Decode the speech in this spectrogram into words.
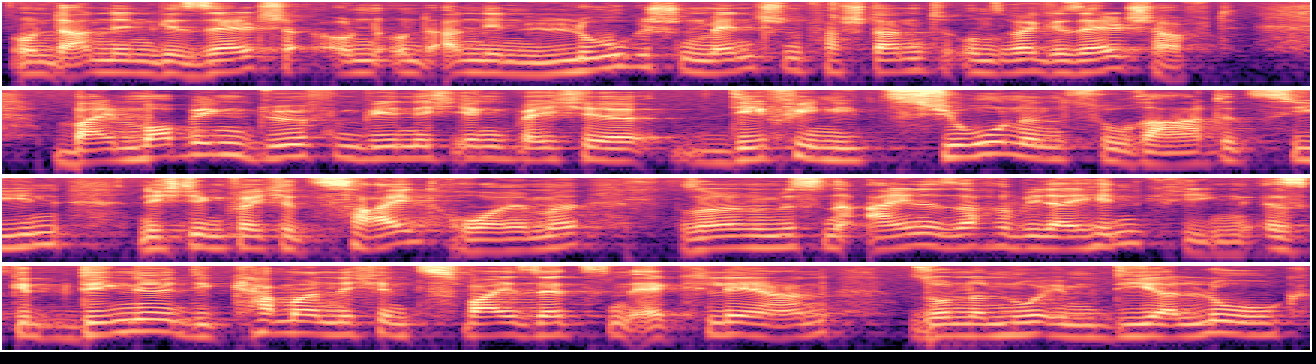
und an den, Gesellschaft und, und an den logischen Menschenverstand unserer Gesellschaft. Bei Mobbing dürfen wir nicht irgendwelche Definitionen zu Rate ziehen, nicht irgendwelche Zeiträume, sondern wir müssen eine Sache wieder hinkriegen. Es gibt Dinge, die kann man nicht in zwei Sätzen erklären, sondern nur im Dialog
